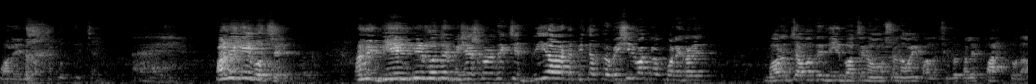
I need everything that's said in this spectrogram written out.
পরে কথা বলতে চাই। অনেকেই বলছে, আমি বিএনপির মধ্যে বিশেষ করে দেখছি বিরাট বিতর্ক বেশিরভাগ লোক মনে করে, বরঞ্চ আমাদের নির্বাচনে অংশ নেওয়াই ভালো ছিল, তাহলে পারতো না।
